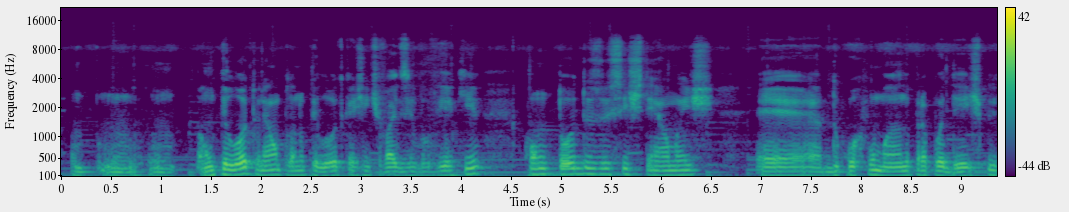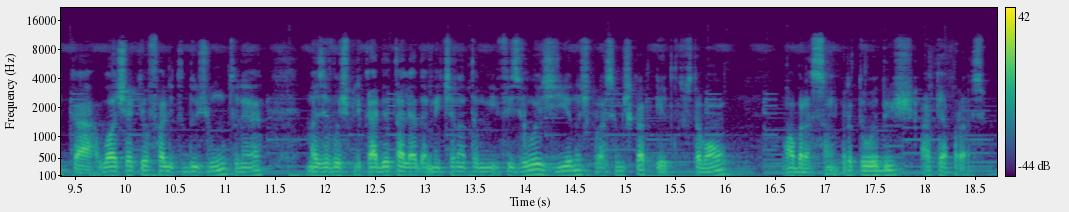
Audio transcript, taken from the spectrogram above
um, um, um, um, piloto, né? um plano piloto que a gente vai desenvolver aqui com todos os sistemas é, do corpo humano para poder explicar. Lógico que eu falei tudo junto, né? Mas eu vou explicar detalhadamente anatomia e fisiologia nos próximos capítulos, tá bom? Um abração para todos, até a próxima.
